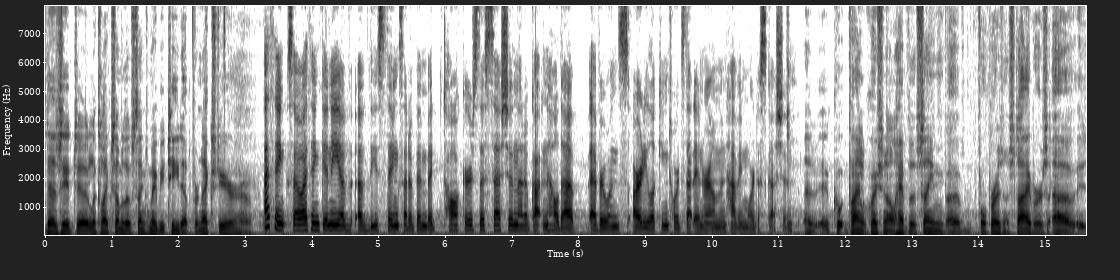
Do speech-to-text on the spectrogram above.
Does it uh, look like some of those things may be teed up for next year? Or? I think so. I think any of, of these things that have been big talkers this session that have gotten held up, everyone's already looking towards that interim and having more discussion. Uh, qu- final question I'll have the same uh, for President Stivers. Uh,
